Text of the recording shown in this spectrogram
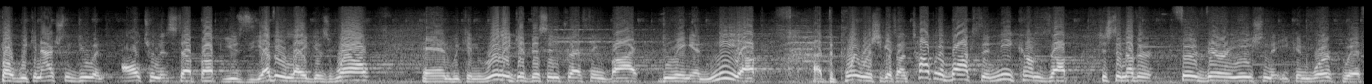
but we can actually do an alternate step up, use the other leg as well. And we can really get this interesting by doing a knee up. At the point where she gets on top of the box, the knee comes up. Just another third variation that you can work with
